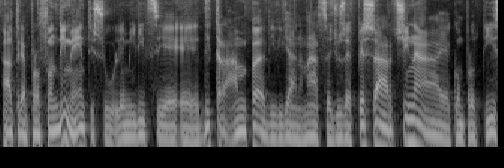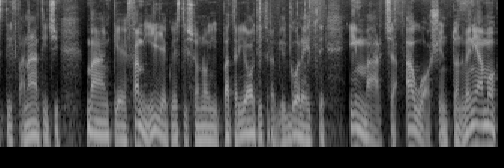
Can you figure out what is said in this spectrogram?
altri approfondimenti sulle milizie eh, di Trump, di Viviana Mazza e Giuseppe Sarcina, eh, complottisti, fanatici, ma anche famiglie. Questi sono i patrioti, tra virgolette, in marcia a Washington. Veniamo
